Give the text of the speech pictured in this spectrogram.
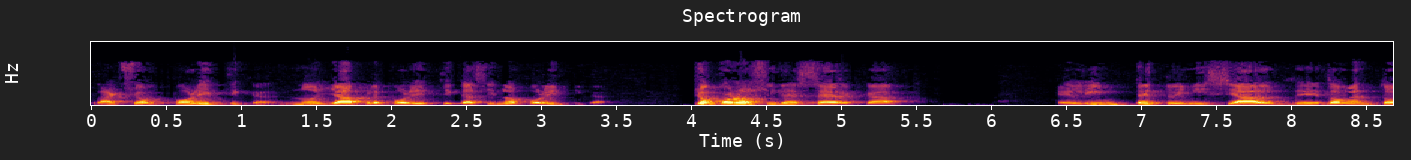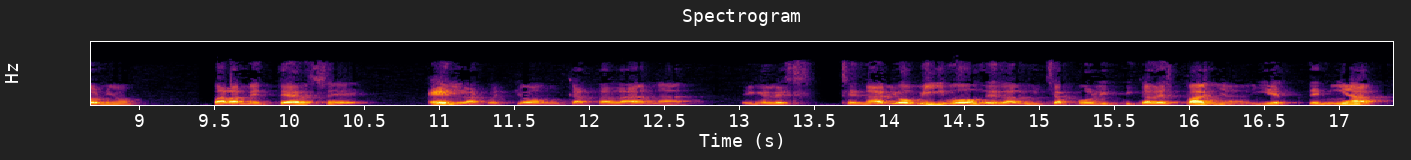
la acción política, no ya prepolítica, sino política. Yo conocí de cerca el ímpetu inicial de don Antonio para meterse en la cuestión catalana, en el escenario vivo de la lucha política de España. Y tenía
